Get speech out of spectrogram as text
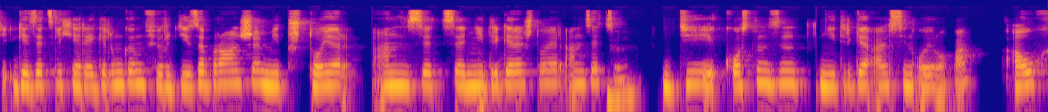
gesetzliche Regelungen für diese Branche mit Steueransätzen, niedrigere Steueransätze. Mhm. Die Kosten sind niedriger als in Europa. Auch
